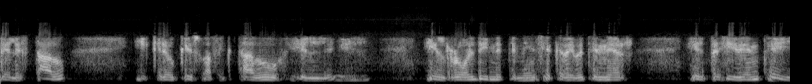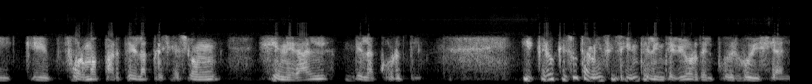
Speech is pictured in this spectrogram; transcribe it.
del Estado y creo que eso ha afectado el, el, rol de independencia que debe tener el presidente y que forma parte de la apreciación general de la Corte. Y creo que eso también se siente al interior del Poder Judicial.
